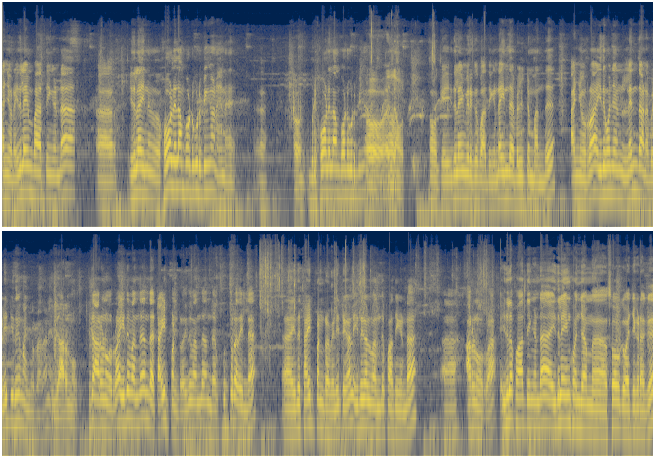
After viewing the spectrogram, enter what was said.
அஞ்சூறுரூவா இதுலேயும் பார்த்தீங்கன்னா இதில் இன்னும் ஹோல் எல்லாம் போட்டு கொடுப்பீங்க என்ன. இப்படி ஹோல் எல்லாம் போட்டு கொடுப்பீங்க? ஓ எல்லாம். ஓகே இதுலேயும் இருக்குது பார்த்தீங்கன்னா இந்த பெல்ட்டும் வந்து அஞ்சூறுரூவா இது கொஞ்சம் லென்த்தான பெல்ட் இதுவும் அஞ்சூறுரூவா தானே? இது அறநூறு. இது அறநூறுரூவா. இது வந்து அந்த டைட் பண்ணுறது இது வந்து அந்த குத்துறது இல்லை. இது டைட் பண்ணுற வெளிட்டுகள் இதுகள் வந்து பார்த்தீங்கன்னா அறநூறுரூவா. இதில் பார்த்தீங்கன்னா இதுலேயும் கொஞ்சம் சோவுக்கு வச்சு கிடக்கு.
